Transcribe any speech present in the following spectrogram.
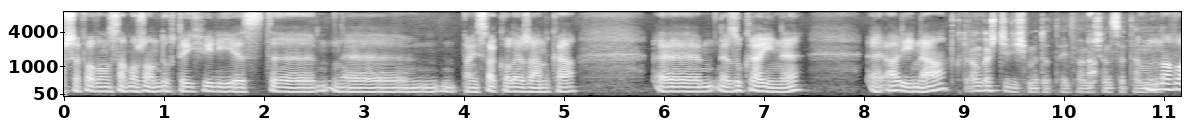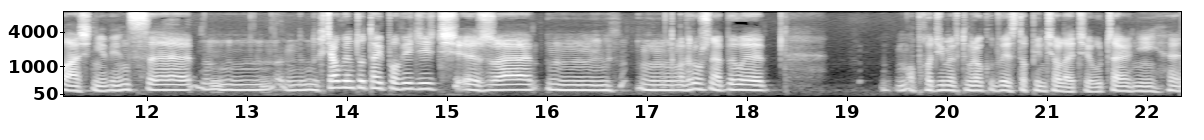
szefową samorządu w tej chwili jest państwa koleżanka z Ukrainy. E, Alina. Którą gościliśmy tutaj dwa miesiące temu. No właśnie, więc e, mm, chciałbym tutaj powiedzieć, że mm, mm różne były Obchodzimy w tym roku 25-lecie uczelni. E,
